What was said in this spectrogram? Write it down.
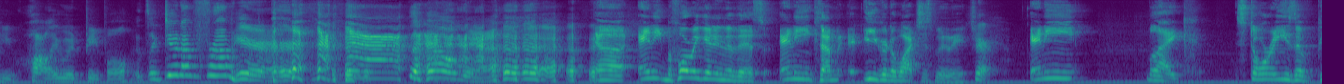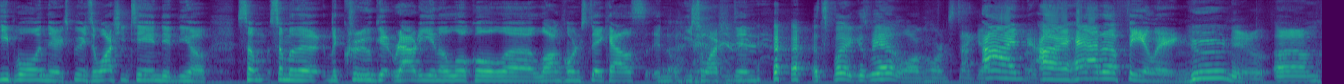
you Hollywood people. It's like, dude, I'm from here. the hell, man. uh, any before we get into this, any because I'm eager to watch this movie. sure. Any like stories of people and their experience in Washington? Did you know some some of the the crew get rowdy in the local uh, Longhorn Steakhouse in Eastern Washington? That's funny because we had a Longhorn Steakhouse. I I had a feeling. Who knew? Um,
